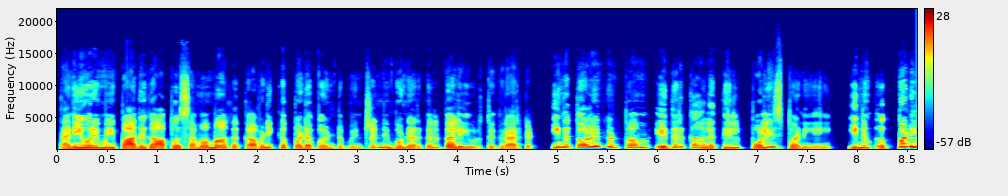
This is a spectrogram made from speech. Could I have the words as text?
தனி உரிமை பாதுகாப்பு சமமாக கவனிக்கப்பட வேண்டும் என்று நிபுணர்கள் வலியுறுத்துகிறார்கள். இந்த தொழில்நுட்பம் எதிர்காலத்தில் போலீஸ் பணியை இன்னும் எப்படி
